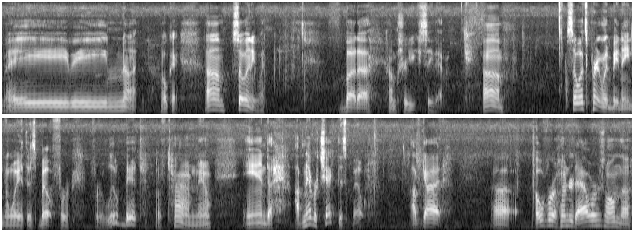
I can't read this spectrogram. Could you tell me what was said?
maybe not. Okay. Um, so anyway but uh, I'm sure you can see that. Um, so it's apparently been eating away at this belt for, for a little bit of time now. And uh, I've never checked this belt. I've got uh, over 100 hours on the,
